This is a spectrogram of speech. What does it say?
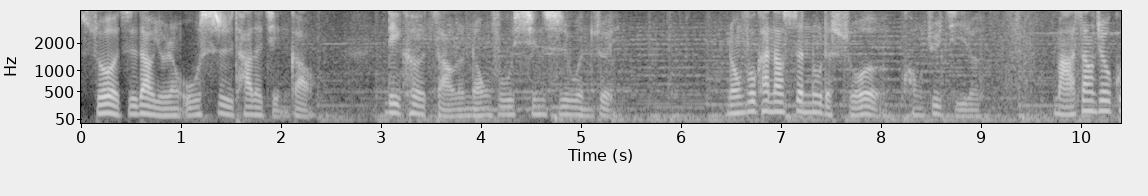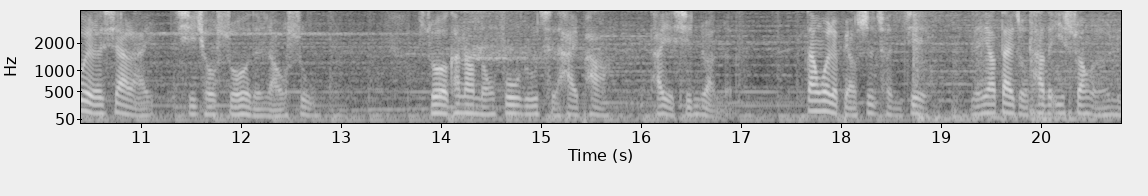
索尔知道有人无视他的警告，立刻找了农夫兴师问罪。农夫看到盛怒的索尔，恐惧极了，马上就跪了下来，祈求索尔的饶恕。索尔看到农夫如此害怕，他也心软了。但为了表示惩戒，仍要带走他的一双儿女。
